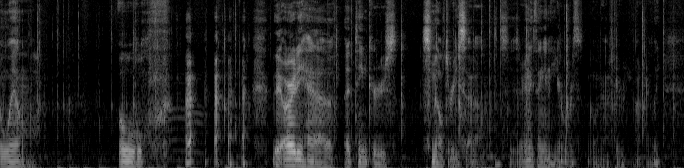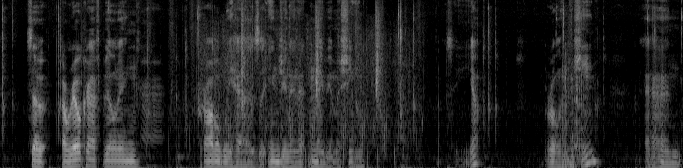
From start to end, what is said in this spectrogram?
A well. Oh. they already have a tinker's smeltery set up. See, is there anything in here worth going after? Not really. So, a railcraft building probably has an engine in it and maybe a machine. Let's see, yep. Rolling machine. And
